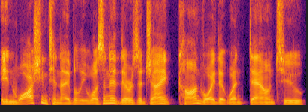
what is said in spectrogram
in Washington, I believe, wasn't it? There was a giant convoy that went down to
